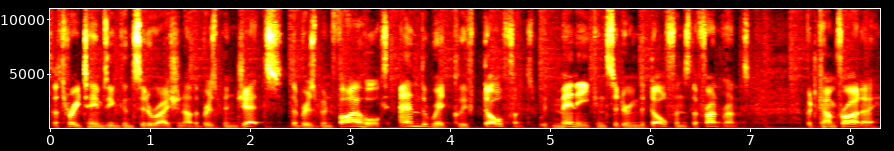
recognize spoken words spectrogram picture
The three teams in consideration are the Brisbane Jets, the Brisbane Firehawks, and the Redcliffe Dolphins, with many considering the Dolphins the frontrunners. But come Friday,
